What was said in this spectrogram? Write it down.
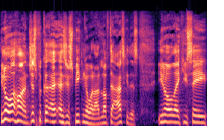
You know what, hon? Just because as you're speaking about it, I'd love to ask you this. You know, like you say,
